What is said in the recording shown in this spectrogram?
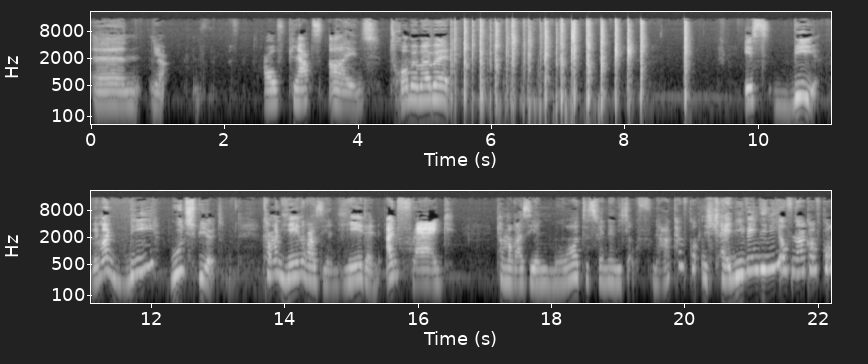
Ähm, ja. Auf Platz 1. Trommelwirbel. Ist B. Wenn man B gut spielt, kann man jeden rasieren. Jeden. Ein Frank kann man rasieren. Mortis, wenn er nicht auf Nahkampf kommt. Nicht Shelly, wenn sie nicht auf Nahkampf kommt.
